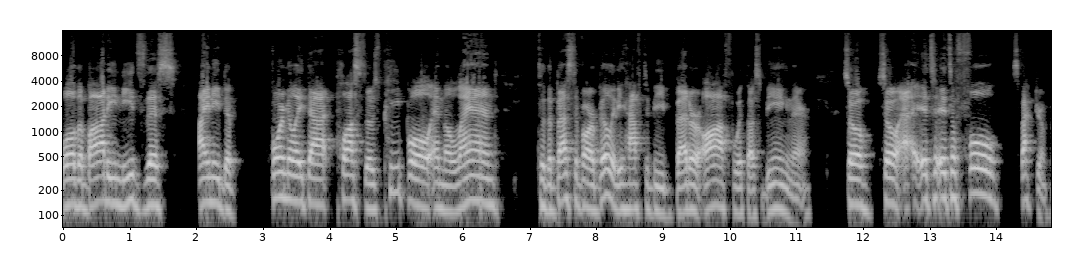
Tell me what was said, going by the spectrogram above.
Well, the body needs this. I need to formulate that. Plus, those people and the land, to the best of our ability, have to be better off with us being there. So, so uh, it's it's a full spectrum.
